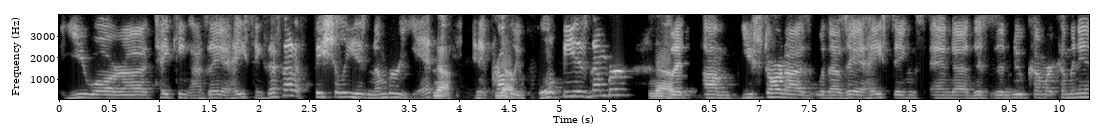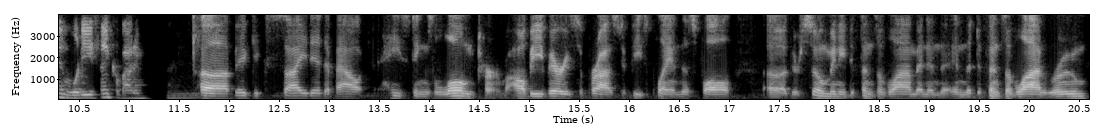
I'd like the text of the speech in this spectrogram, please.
you are uh, taking Isaiah Hastings. That's not officially his number yet, no, and it probably no. won't be his number. No. But um, you start with Isaiah Hastings, and uh, this is a newcomer coming in. What do you think about him? Uh, big excited about Hastings long term. I'll be very surprised if he's playing this fall. Uh, there's so many defensive linemen in the in the defensive line room.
